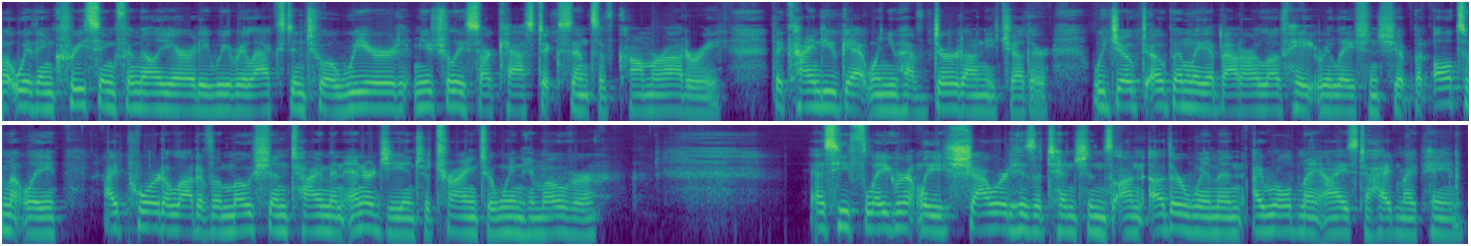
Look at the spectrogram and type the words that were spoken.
But with increasing familiarity, we relaxed into a weird, mutually sarcastic sense of camaraderie, the kind you get when you have dirt on each other. We joked openly about our love hate relationship, but ultimately, I poured a lot of emotion, time, and energy into trying to win him over. As he flagrantly showered his attentions on other women, I rolled my eyes to hide my pain.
